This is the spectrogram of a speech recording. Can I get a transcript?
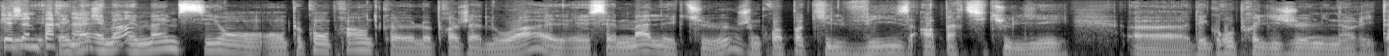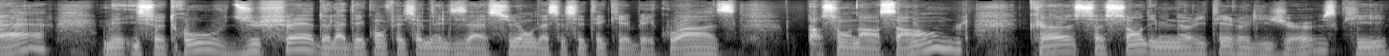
Que je ne et- et partage pas. Et même si on, on peut comprendre que le projet de loi et, et c'est ma lecture, je ne crois pas qu'il vise en particulier euh, des groupes religieux minoritaires, mais il se trouve du fait de la déconfessionnalisation de la société québécoise dans son ensemble, que ce sont des minorités religieuses qui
